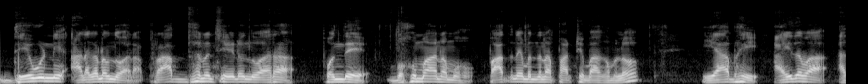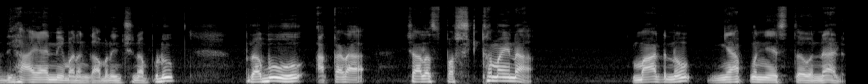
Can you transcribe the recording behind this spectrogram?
దేవుణ్ణి అడగడం ద్వారా ప్రార్థన చేయడం ద్వారా పొందే బహుమానము పాత నిబంధన పాఠ్యభాగంలో యాభై ఐదవ అధ్యాయాన్ని మనం గమనించినప్పుడు ప్రభువు అక్కడ చాలా స్పష్టమైన మాటను జ్ఞాపకం చేస్తూ ఉన్నాడు.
